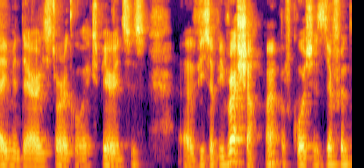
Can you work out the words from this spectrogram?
same in their historical experiences vis a vis Russia. Huh? Of course, it's different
